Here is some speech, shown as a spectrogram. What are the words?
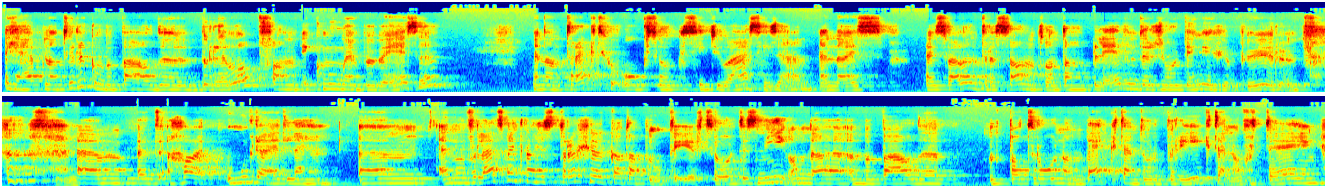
je hebt natuurlijk een bepaalde bril op van: ik moet mij bewijzen. En dan trekt je ook zulke situaties aan. En dat is, dat is wel interessant, want dan blijven er zo dingen gebeuren. um, het, hoe moet ik dat uitleggen? Um, en dan laatst ben ik nog eens teruggecatapulteerd. Zo. Het is niet omdat je een bepaalde patroon ontdekt en doorbreekt en overtuiging.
